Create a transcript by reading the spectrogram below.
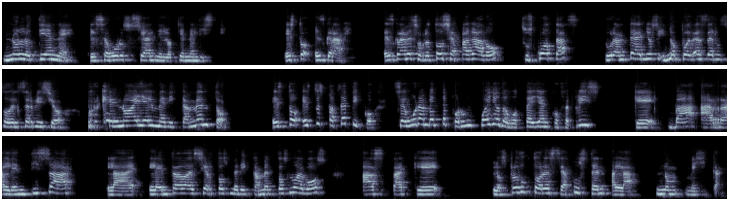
no lo tiene el Seguro Social ni lo tiene el ISTE. Esto es grave. Es grave, sobre todo si ha pagado sus cuotas durante años y no puede hacer uso del servicio porque no hay el medicamento. Esto, esto es patético, seguramente por un cuello de botella en Cofepris que va a ralentizar la, la entrada de ciertos medicamentos nuevos hasta que los productores se ajusten a la no mexicana.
